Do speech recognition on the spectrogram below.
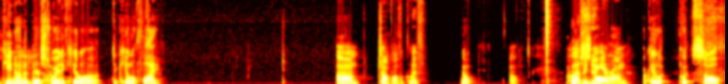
do you know Oh the best God. way to kill a to kill a fly? Um, jump off a cliff. Nope. Oh. Put Well, I've been doing it wrong. Okay, look. Put salt,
